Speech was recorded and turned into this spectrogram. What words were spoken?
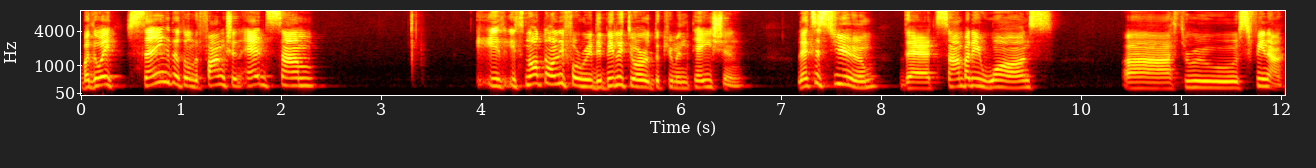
By the way, saying that on the function adds some, it's not only for readability or documentation. Let's assume that somebody wants, uh, through SFINAE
